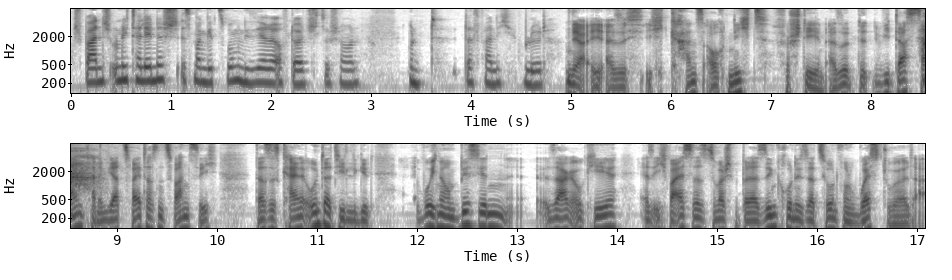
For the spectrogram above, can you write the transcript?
Spanisch und Italienisch, ist man gezwungen, die Serie auf Deutsch zu schauen. Und das fand ich blöd. Ja, also ich, ich kann es auch nicht verstehen. Also wie das sein kann im Jahr 2020, dass es keine Untertitel gibt. Wo ich noch ein bisschen sage, okay, also ich weiß, dass es zum Beispiel bei der Synchronisation von Westworld äh,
